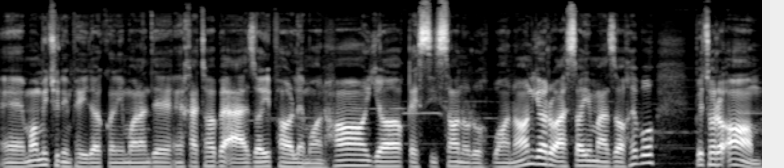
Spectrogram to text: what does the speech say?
ما می‌تونیم پیدا کنیم مانند خطاب اعضای پارلمان ها یا قسیسان و رهبانان یا رؤسای مذاهب و به طور عام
